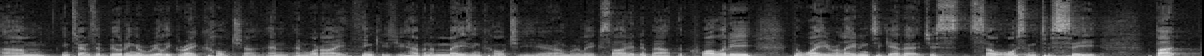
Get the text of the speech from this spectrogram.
um, in terms of building a really great culture, and, and what I think is you have an amazing culture here. I'm really excited about the quality, the way you're relating together, just so awesome to see. But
